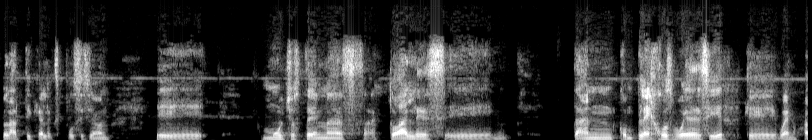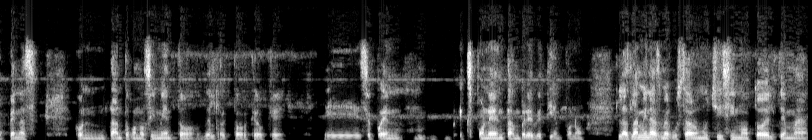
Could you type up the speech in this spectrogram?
plática, la exposición. Eh, muchos temas actuales, tan complejos, voy a decir, que bueno, apenas con tanto conocimiento del rector creo que eh, se pueden exponer en tan breve tiempo, ¿no? Las láminas me gustaron muchísimo, todo el tema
